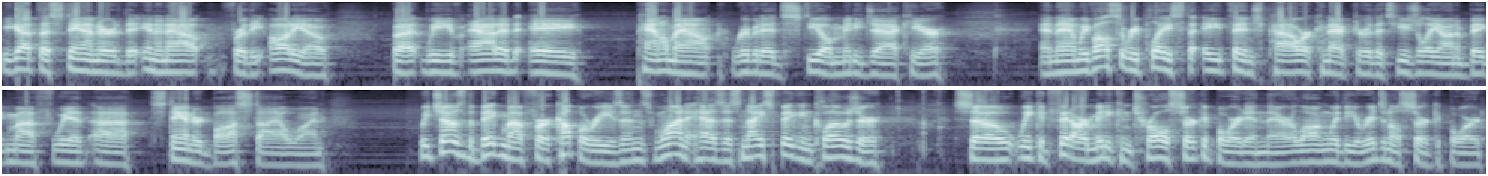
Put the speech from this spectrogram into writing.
you got the standard, the in and out for the audio, but we've added a panel mount riveted steel MIDI jack here. And then we've also replaced the eighth inch power connector that's usually on a Big Muff with a standard Boss style one. We chose the Big Muff for a couple reasons. One, it has this nice big enclosure so we could fit our MIDI control circuit board in there along with the original circuit board.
